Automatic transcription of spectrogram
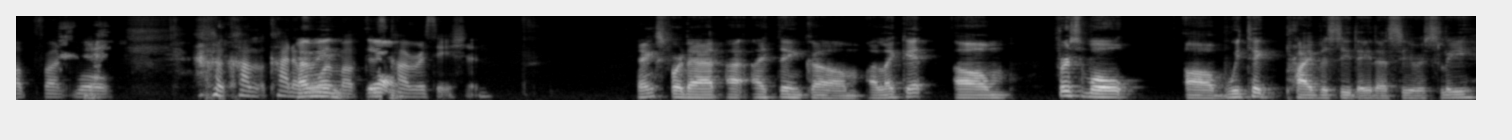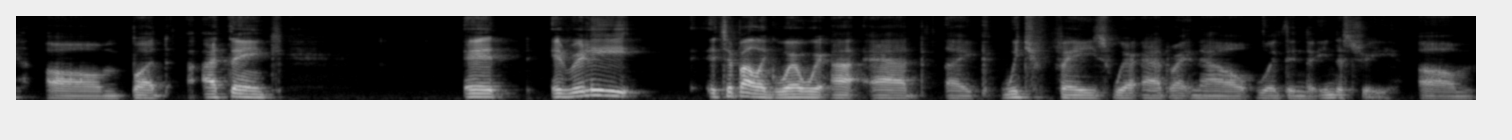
upfront will come kind of I warm mean, up this yeah. conversation. Thanks for that. I, I think um, I like it. Um, first of all, uh, we take privacy data seriously, um, but I think it it really it's about like where we're at, at like which phase we're at right now within the industry. Um,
